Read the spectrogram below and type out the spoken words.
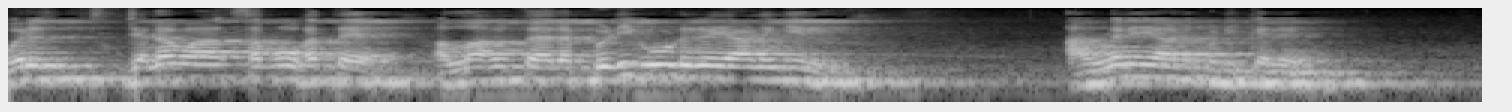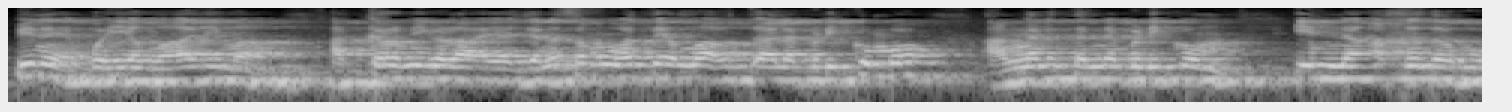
ഒരു ജനവാ സമൂഹത്തെ അള്ളാഹു താല പിടികൂടുകയാണെങ്കിൽ അങ്ങനെയാണ് പിടിക്കൽ. പിന്നെ വാലിമ അക്രമികളായ ജനസമൂഹത്തെ അള്ളാഹു താല പിടിക്കുമ്പോ അങ്ങനെ തന്നെ പിടിക്കും. ഇന്ന അഹ്ദഹു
